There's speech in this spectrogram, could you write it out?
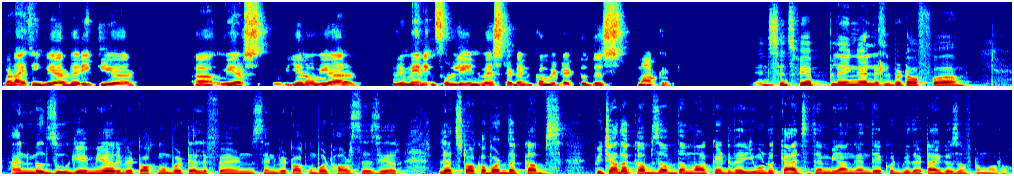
but i think we are very clear uh, we are you know we are remaining fully invested and committed to this market. And since we are playing a little bit of uh, animal zoo game here. We're talking about elephants and we're talking about horses here. Let's talk about the cubs. Which are the cubs of the market where you want to catch them young and they could be the tigers of tomorrow?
